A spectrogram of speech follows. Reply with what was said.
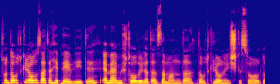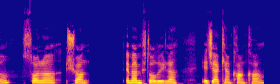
Sonra Davut Güloğlu zaten hep evliydi. Emel Müftüoğlu'yla da zamanında Davut Güloğlu'nun ilişkisi oldu. Sonra şu an Emel Müftüoğlu'yla Ece Erken kanka.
